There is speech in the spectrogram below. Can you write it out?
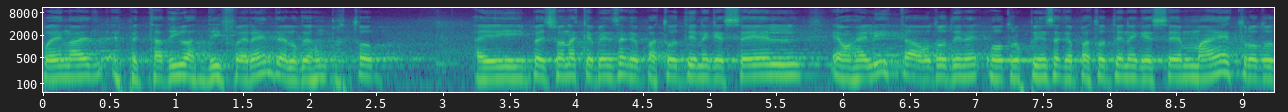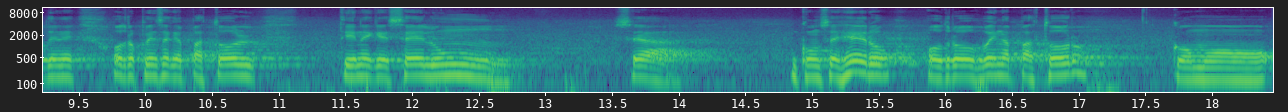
pueden haber expectativas diferentes de lo que es un pastor. Hay personas que piensan que el pastor tiene que ser evangelista, otros, tiene, otros piensan que el pastor tiene que ser maestro, otros, tiene, otros piensan que el pastor tiene que ser un, o sea, un consejero, otros ven al pastor como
